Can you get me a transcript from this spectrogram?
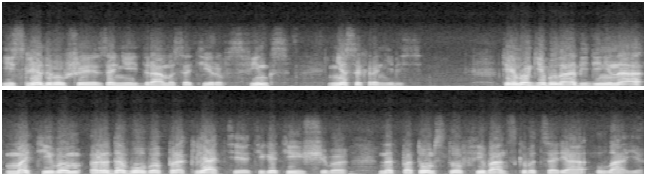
исследовавшая за ней драма сатиров «Сфинкс», не сохранились. Трилогия была объединена мотивом родового проклятия, тяготеющего над потомством фиванского царя Лая.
